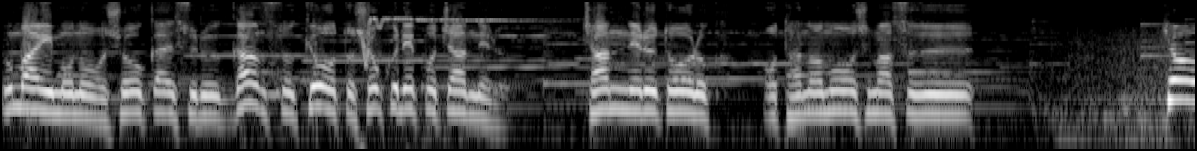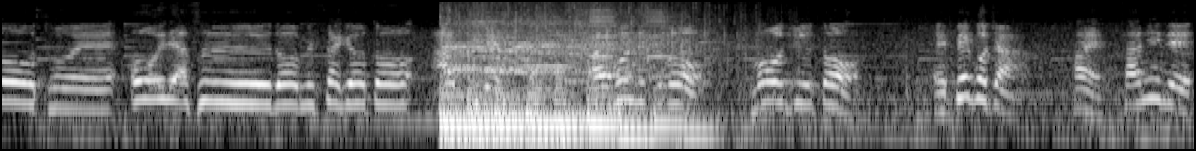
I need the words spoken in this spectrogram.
うまいものを紹介する元祖京都食レポチャンネル。チャンネル登録お頼申します。京都へおいでやす。どうもミスター京都あっちです。あ本日も猛獣とえペコちゃんはい3人で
